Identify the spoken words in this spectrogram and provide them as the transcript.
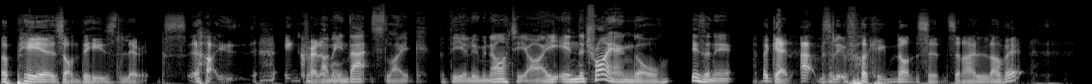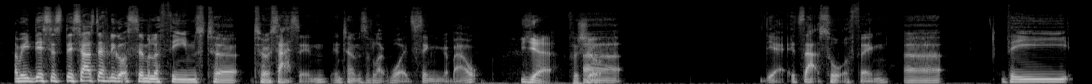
appears on these lyrics. Incredible. I mean, that's like the Illuminati eye in the triangle, isn't it? Again, absolute fucking nonsense, and I love it. I mean, this is this has definitely got similar themes to to Assassin in terms of like what it's singing about. Yeah, for sure. Uh, yeah, it's that sort of thing. Uh, the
